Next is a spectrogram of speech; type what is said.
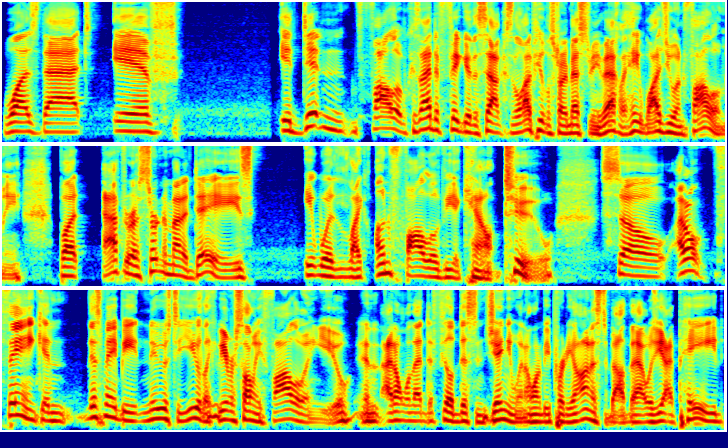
was that if it didn't follow because I had to figure this out because a lot of people started messaging me back like hey why'd you unfollow me? But after a certain amount of days it would like unfollow the account too. So I don't think, and this may be news to you, like if you ever saw me following you, and I don't want that to feel disingenuous, I want to be pretty honest about that. Was yeah, I paid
